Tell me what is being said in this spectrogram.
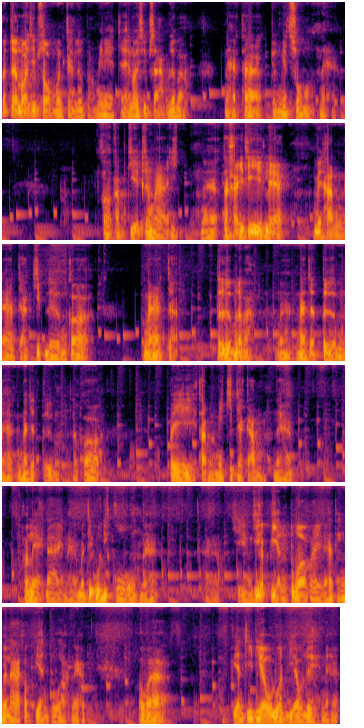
ก็จะร้อยสิบสองเหมือนกันหรือเปล่าไม่แน่ใจร้อยสิบสามหรือเปล่านะฮะถ้าเป็นเม็ดส้มนะฮะก็อัปเกรดขึ้นมาอีกนะฮะถ้าใครที่แรกไม่ทันนะฮะจากกิจเดิมก็น่าจะเติมแล้วเปล่านะน่าจะเติมนะฮะน่าจะเติมแล้วก็ไปทำในกิจกรรมนะครับ ก็แลกได้นะฮะมาติอุนิโกนะฮะโอเคเมื่อกี้ก็เปลี่ยนตัวไปนะฮะถึงเวลาก็เปลี่ยนตัวนะครับ เพราะว่า เปลี่ยนทีเดียวรวดเดียวเลยนะฮะ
